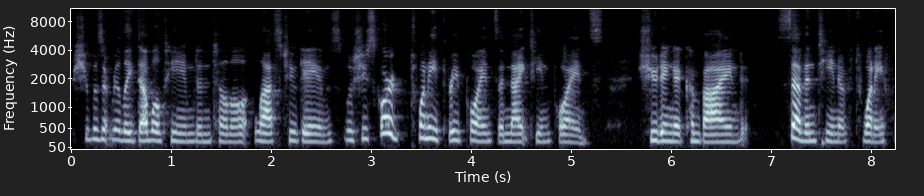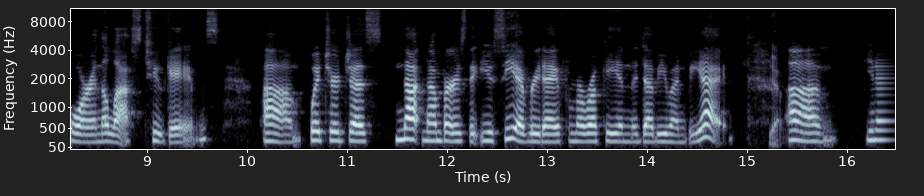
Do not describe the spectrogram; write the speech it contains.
she wasn't really double teamed until the last two games. Well, she scored 23 points and 19 points, shooting a combined 17 of 24 in the last two games, um, which are just not numbers that you see every day from a rookie in the WNBA. Yeah. Um, you know,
